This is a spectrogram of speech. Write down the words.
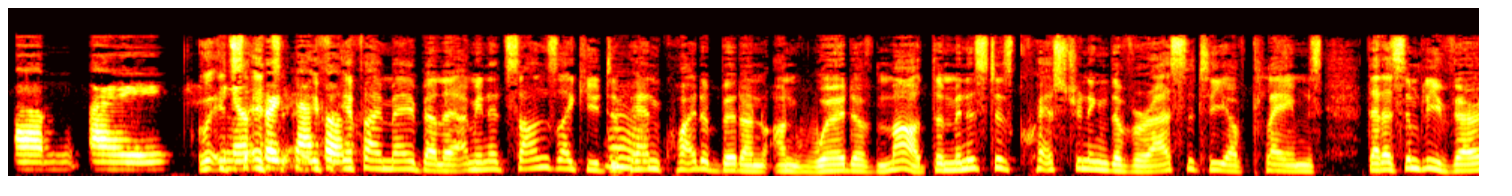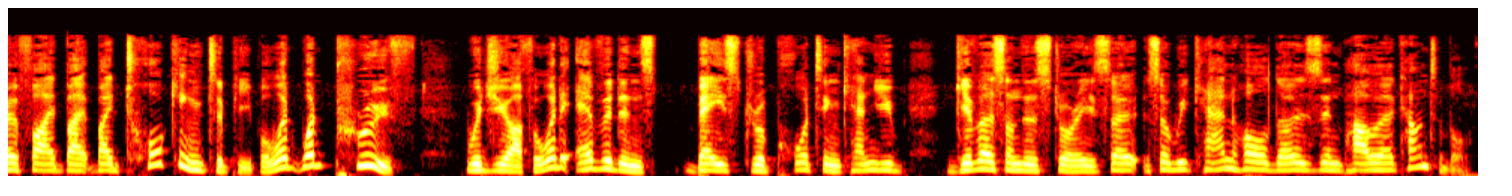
Um, I, well, you know, for example, if, if, I may, Bella, I mean, it sounds like you hmm. depend mm. quite a bit on, on word of mouth. The minister's questioning the veracity of claims that are simply verified by, by talking to people. What what proof would you offer? What evidence-based reporting can you give us on this story so, so we can hold those in power accountable?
